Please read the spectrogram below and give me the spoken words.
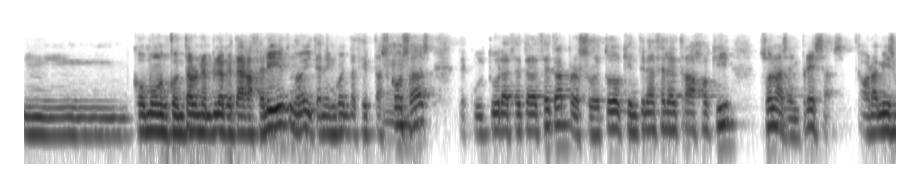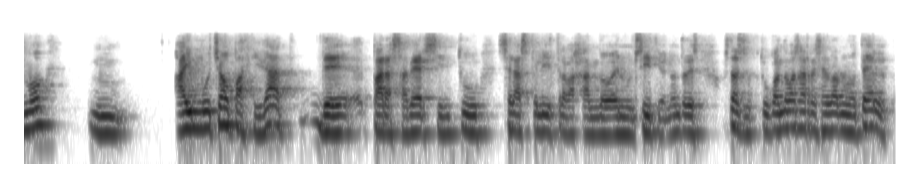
Mm, cómo encontrar un empleo que te haga feliz, ¿no? Y tener en cuenta ciertas mm. cosas de cultura, etcétera, etcétera, pero sobre todo quien tiene que hacer el trabajo aquí son las empresas. Ahora mismo mm, hay mucha opacidad de, para saber si tú serás feliz trabajando en un sitio, ¿no? Entonces, ostras, tú cuando vas a reservar un hotel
